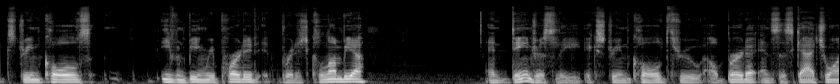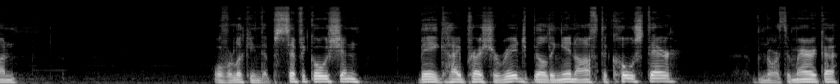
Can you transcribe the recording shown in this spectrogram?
Extreme colds even being reported in British Columbia and dangerously extreme cold through Alberta and Saskatchewan. Overlooking the Pacific Ocean, big high pressure ridge building in off the coast there, North America.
